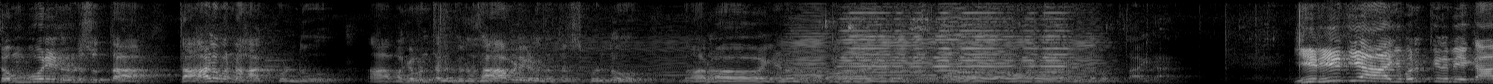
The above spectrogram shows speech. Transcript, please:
ತಂಬೂರಿ ನುಡಿಸುತ್ತಾ ತಾಳವನ್ನು ಹಾಕಿಕೊಂಡು ಆ ಭಗವಂತನ ಬಿರುದಾವಳಿಗಳನ್ನು ಧರಿಸಿಕೊಂಡು ನಾರಾಯಣ ನಾರಾಯಣ ನಾರಾಯಣ ಬರ್ತಾ ಇದ್ದಾರೆ. ಈ ರೀತಿಯಾಗಿ ಬರುತ್ತಿರಬೇಕಾದ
